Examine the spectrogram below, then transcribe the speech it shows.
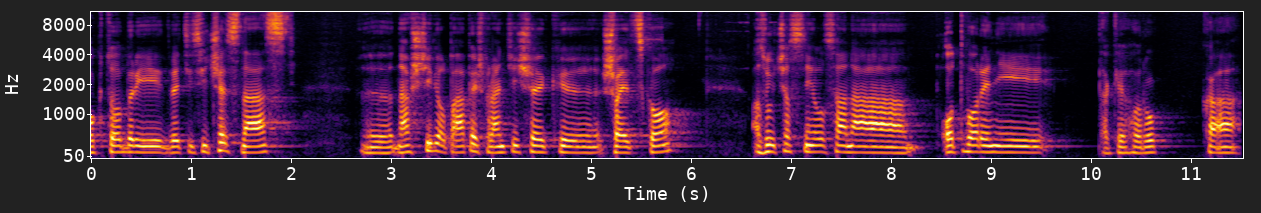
oktobri 2016 e, navštívil pápež František Švédsko a zúčastnil sa na otvorení takého roka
